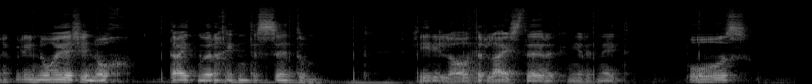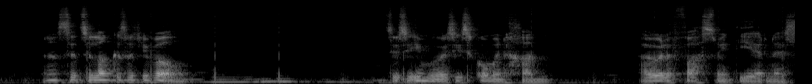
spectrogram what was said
Ek wil jou nooi as jy nog tyd nodig het om te sit om as jy hierdie later luister, kan jy dit net pause en dan sit so lank as wat jy wil. Soos die emosies kom en gaan, hou hulle vas met deernis.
